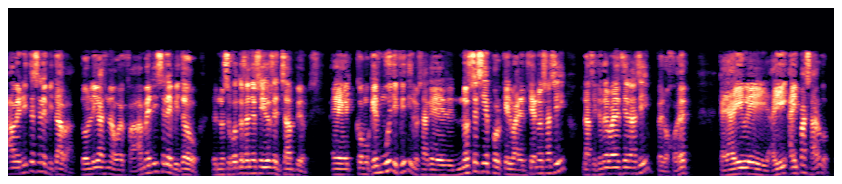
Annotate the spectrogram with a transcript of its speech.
a Benítez se le pitaba, dos ligas y una UEFA. A Meri se le pitó, no sé cuántos años seguidos en Champions. Eh, como que es muy difícil, o sea que no sé si es porque el valenciano es así, la afición del Valencia es así, pero joder, que ahí, ahí, ahí pasa algo.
